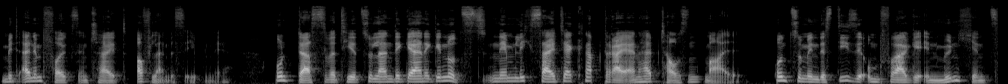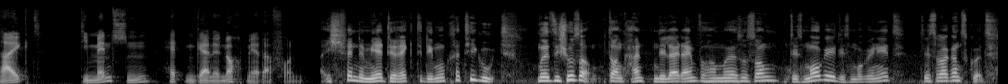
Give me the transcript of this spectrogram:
mit einem Volksentscheid auf Landesebene. Und das wird hierzulande gerne genutzt, nämlich seither knapp dreieinhalbtausend Mal. Und zumindest diese Umfrage in München zeigt, Die Menschen hätten gerne noch mehr davon. Ich finde mehr direkte Demokratie gut, muss ich schon sagen. Dann könnten die Leute einfach einmal so sagen, das mag ich, das mag ich nicht. Das war ganz gut.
